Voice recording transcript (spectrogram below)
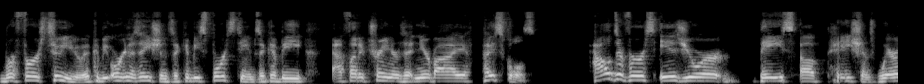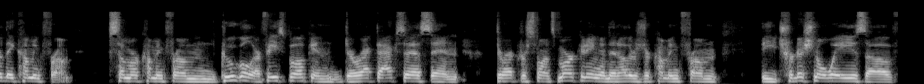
refers to you. It could be organizations, it could be sports teams, it could be athletic trainers at nearby high schools. How diverse is your base of patients? Where are they coming from? Some are coming from Google or Facebook and direct access and direct response marketing. And then others are coming from the traditional ways of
